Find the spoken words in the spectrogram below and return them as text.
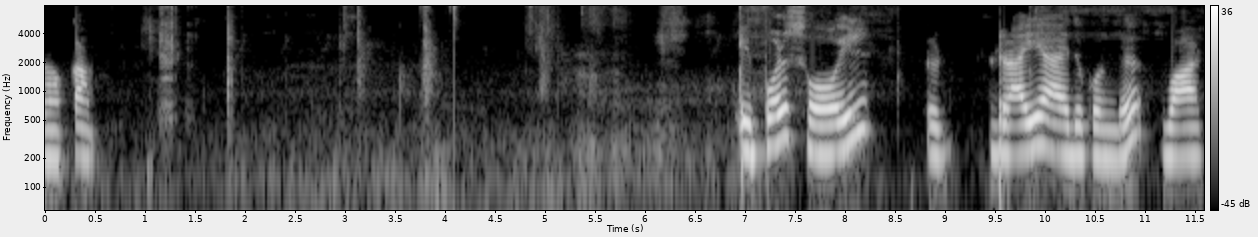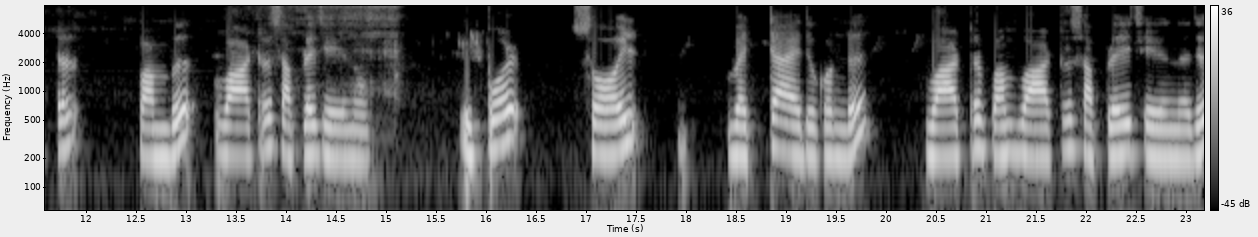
നോക്കാം. ഇപ്പോൾ സോയിൽ ഡ്രൈ ആയതുകൊണ്ട് വാട്ടർ പമ്പ് വാട്ടർ സപ്ലൈ ചെയ്യുന്നു. ഇപ്പോൾ സോയിൽ വെറ്റ് ആയതുകൊണ്ട് വാട്ടർ പമ്പ് വാട്ടർ സപ്ലൈ ചെയ്യുന്നത്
